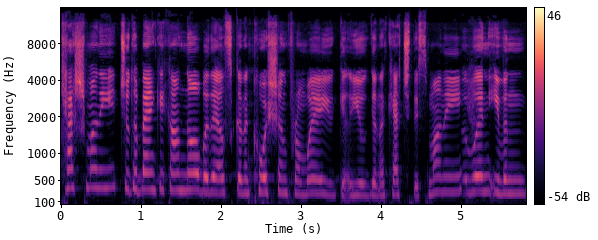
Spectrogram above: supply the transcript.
cash money to the bank account nobody else gonna question from where you you're gonna catch this money when even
